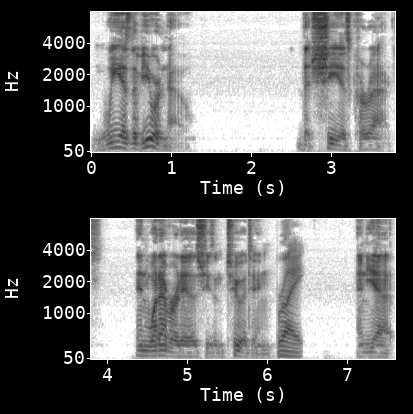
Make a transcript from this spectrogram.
we as the viewer know that she is correct. In whatever it is she's intuiting. Right. and yet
